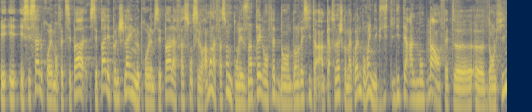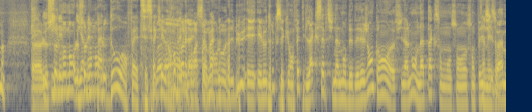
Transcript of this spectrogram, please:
Et, et- et c'est ça le problème, en fait. C'est pas, c'est pas les punchlines le problème, c'est pas la façon, c'est vraiment la façon dont on les intègre, en fait, dans, dans le récit. Un personnage comme Aquaman, pour moi, il n'existe littéralement pas, en fait, euh, euh, dans le film. Euh, le seul moment, le seul moment, pas le- d'eau en fait. C'est ça qui est le grand problème pour Aquaman. dans l'eau au début et, le truc c'est qu'en fait il accepte finalement d'aider les gens quand euh, finalement on attaque son, son, pays c'est quand même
